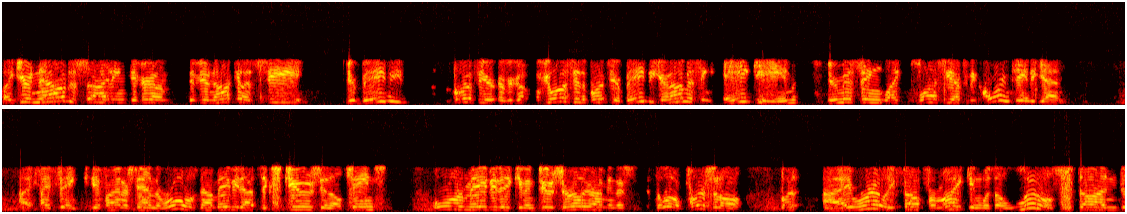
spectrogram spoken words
Like you're now deciding if you're gonna if you're not gonna see your baby birth your if you're if you want to see the birth of your baby, you're not missing a game. You're missing like plus you have to be quarantined again. I, I think if I understand the rules now, maybe that's excused and they'll change, or maybe they can induce earlier. I mean, there's, it's a little personal, but I really felt for Mike and was a little stunned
